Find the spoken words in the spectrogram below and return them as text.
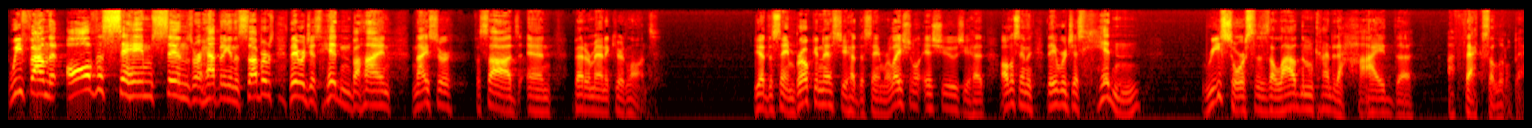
we found that all the same sins were happening in the suburbs. They were just hidden behind nicer facades and better manicured lawns. You had the same brokenness, you had the same relational issues, you had all the same things. They were just hidden. Resources allowed them kind of to hide the effects a little bit.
